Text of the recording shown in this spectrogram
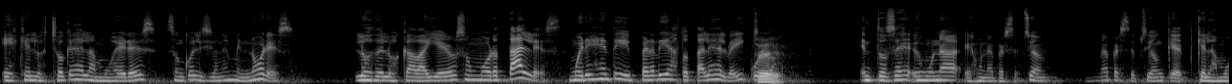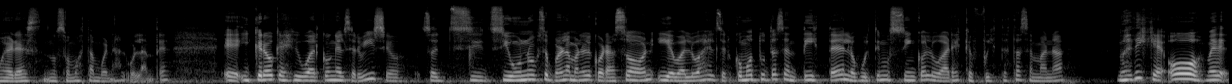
Es que los choques de las mujeres son colisiones menores los de los caballeros son mortales. Muere gente y hay pérdidas totales del vehículo. Entonces es una, es una percepción. Es una percepción que, que las mujeres no somos tan buenas al volante. Eh, y creo que es igual con el servicio. O sea, si, si, uno se pone la mano en el corazón y evalúas el cómo tú te sentiste en los últimos cinco lugares que fuiste esta semana, no es dije, oh, me,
